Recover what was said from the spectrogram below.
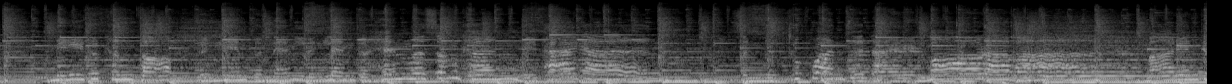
ๆมีทุกคำตอบเรื่องเรียนก็เน้นเรื่องเล่นก็เห็นว่าสำคัญไม่แพ้กัน สนุกทุกวันจะได้เรียนหมอรามา มาเรียนกัน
